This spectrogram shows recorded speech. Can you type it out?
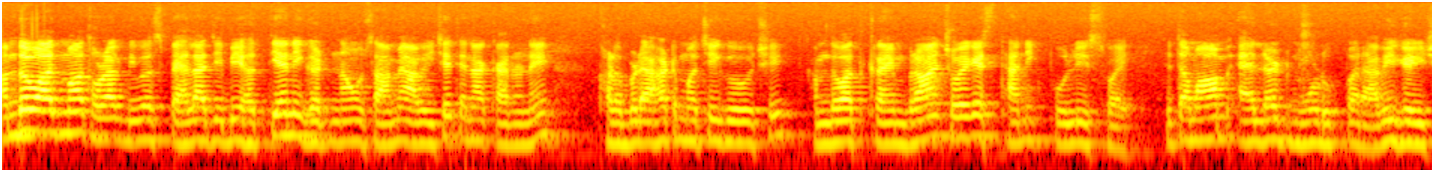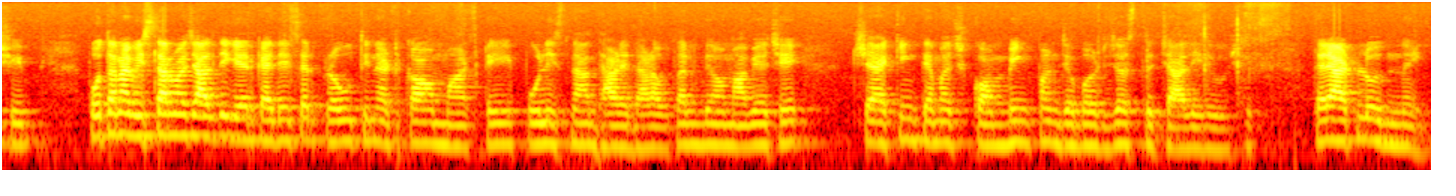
અમદાવાદમાં થોડાક દિવસ પહેલાં જે બે હત્યાની ઘટનાઓ સામે આવી છે, તેના કારણે ખળબડાહટ મચી ગયો છે. અમદાવાદ ક્રાઇમ બ્રાન્ચ હોય કે સ્થાનિક પોલીસ હોય તે તમામ એલર્ટ મોડ ઉપર આવી ગઈ છે. પોતાના વિસ્તારમાં ચાલતી ગેરકાયદેસર પ્રવૃત્તિને અટકાવવા માટે પોલીસના ધાડે ધાડા ઉતારી દેવામાં આવ્યા છે. ચેકિંગ તેમજ કોમ્બિંગ પણ જબરજસ્ત ચાલી રહ્યું છે. ત્યારે આટલું જ નહીં.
